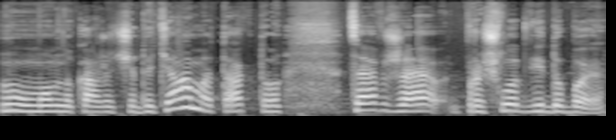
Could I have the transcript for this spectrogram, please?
ну умовно кажучи, до тями, так то це вже пройшло дві доби.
